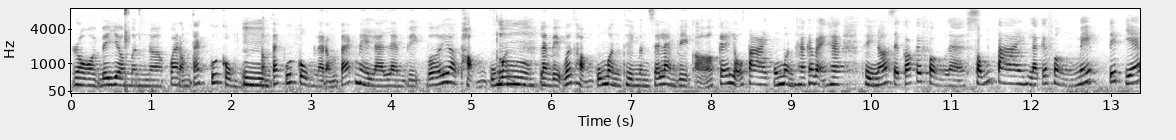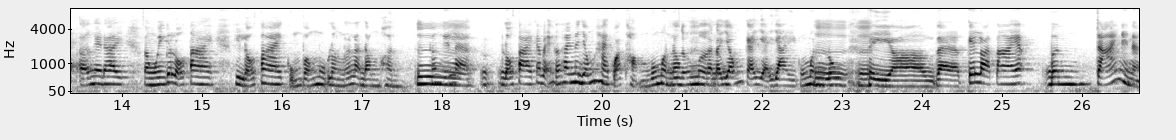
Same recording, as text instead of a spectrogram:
rồi bây giờ mình à, qua động tác cuối cùng Ừ. động tác cuối cùng là động tác này là làm việc với à, thận của mình Ừ. làm việc với thận của mình thì mình sẽ làm việc ở cái lỗ tai của mình ha các bạn ha thì nó sẽ có cái phần là sống tai là cái phần mép tiếp giáp ở ngay đây và nguyên cái lỗ tai thì lỗ tai cũng vẫn một lần nữa là đồng hình Ừ. có nghĩa là lỗ tai các bạn có thấy nó giống hai quả thận của mình không Đúng rồi, và nó đúng giống cả dạ dày của mình Ừ, luôn ừ. thì ờ, và cái loa tai á bên trái này nè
